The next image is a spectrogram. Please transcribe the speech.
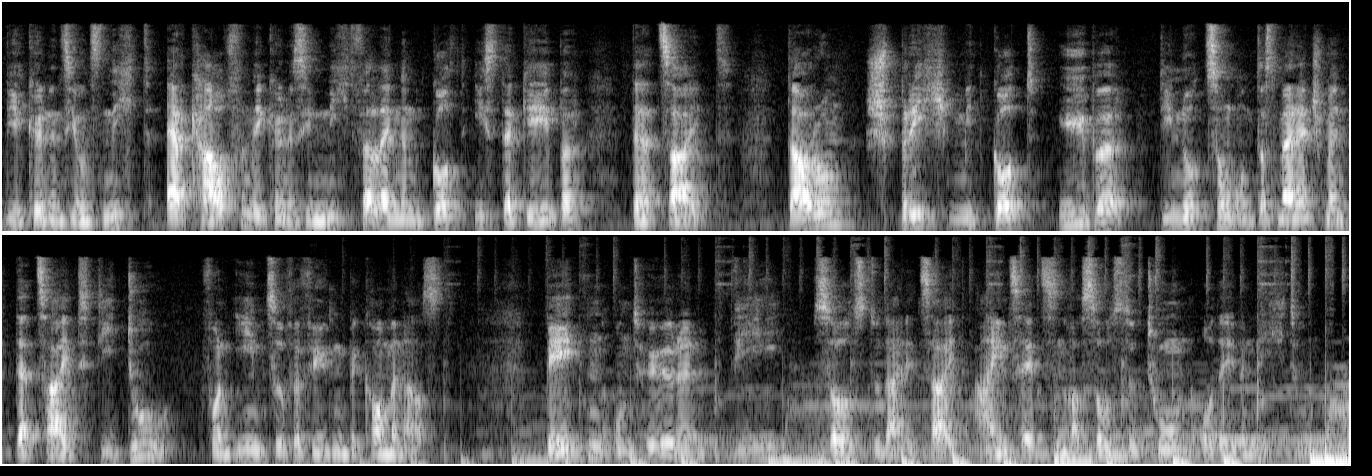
Wir können sie uns nicht erkaufen, wir können sie nicht verlängern. Gott ist der Geber der Zeit. Darum sprich mit Gott über die Nutzung und das Management der Zeit, die du von ihm zur Verfügung bekommen hast. Beten und hören, wie sollst du deine Zeit einsetzen, was sollst du tun oder eben nicht tun.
